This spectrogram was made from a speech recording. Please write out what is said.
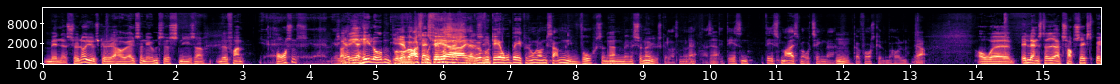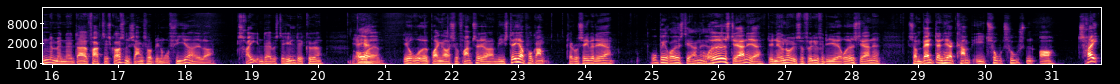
Men uh, Sønderjyske har jo altid nævnt til at snige sig med frem. Horsens. ja, så jeg- det er helt åbent på jeg vil også vurdere, 65, vil jeg vil vurdere OB på nogenlunde samme niveau, sådan Ja. ja. med, med Sønderjysk eller sådan noget. Ja? Altså, ja. det, det, er sådan, det er meget små ting, der mm. gør forskellen på holdene. Ja. Og øh, et eller andet sted er top 6 spændende, men øh, der er faktisk også en chance for at blive nummer 4 eller 3 endda, hvis det hele det kører. Ja, ja. Og øh, det bringer os jo frem til at vise det her program. Kan du se, hvad det er? OB Røde Stjerne, ja. Røde Stjerne, ja. Det nævner vi selvfølgelig, fordi øh, Røde Stjerne, som vandt den her kamp i 2003,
